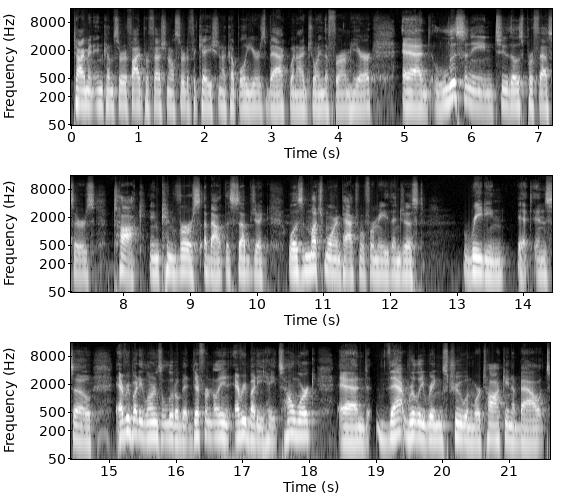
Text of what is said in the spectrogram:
retirement income certified professional certification a couple of years back when I joined the firm here, and listening to those professors talk and converse about the subject was much more impactful for me than just reading it. And so everybody learns a little bit differently and everybody hates homework. And that really rings true when we're talking about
